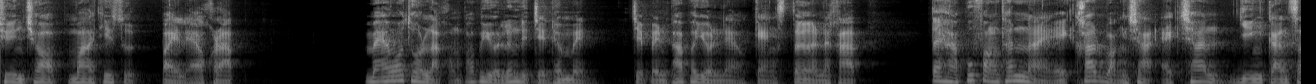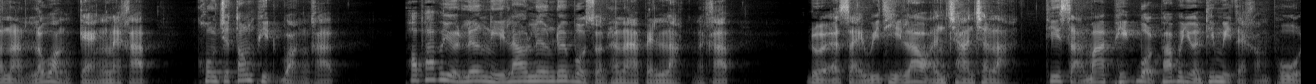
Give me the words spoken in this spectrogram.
ชื่นชอบมากที่สุดไปแล้วครับ แม้ว่าโทนหลักของภาพยนตร์เรื่อง The Gentleman จะเป็นภาพยนตร์แนวแก๊งสเตอร์นะครับ แต่หากผู้ฟังท่านไหนคาดหวังฉากแอคชั่นยิงกันสนั่นระหว่างแก๊งนะครับ คงจะต้องผิดหวังครับ เพราะภาพยนตร์เรื่องนี้เล่าเรื่องด้วยบทสนทนาเป็นหลักนะครับ โดยอาศัยวิธีเล่าอันชาญฉลาดที่สามารถพลิกบทภาพยนตร์ที่มีแต่คำพูด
